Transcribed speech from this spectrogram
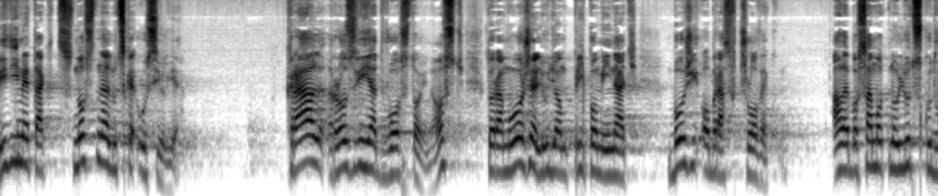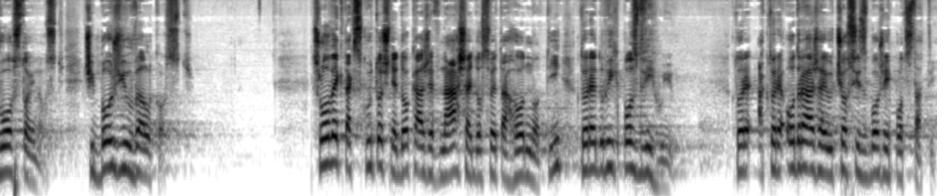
Vidíme tak cnostné ľudské úsilie. Kráľ rozvíja dôstojnosť, ktorá môže ľuďom pripomínať Boží obraz v človeku alebo samotnú ľudskú dôstojnosť, či Božiu veľkosť. Človek tak skutočne dokáže vnášať do sveta hodnoty, ktoré druhých pozdvihujú a ktoré odrážajú čosi z Božej podstaty.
